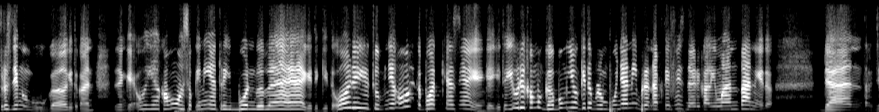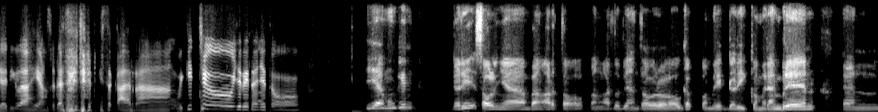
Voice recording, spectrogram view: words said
terus dia nge-Google gitu kan, dan kayak, "Oh ya kamu masuk ini ya Tribun bla bla," gitu-gitu. "Oh ada YouTube-nya, oh ada podcast-nya ya," kayak gitu. "Ya udah kamu gabung yuk, kita belum punya nih brand aktivis dari Kalimantan," gitu. Dan terjadilah yang sudah terjadi sekarang. Begitu ceritanya tuh. Iya mungkin dari soalnya Bang Arto, Bang Arto Bihantoro, pemilik dari Komedan Brand dan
